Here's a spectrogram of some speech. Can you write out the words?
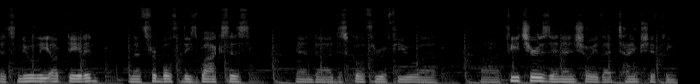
it's newly updated, and that's for both of these boxes. And uh, just go through a few uh, uh, features and then show you that time shifting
